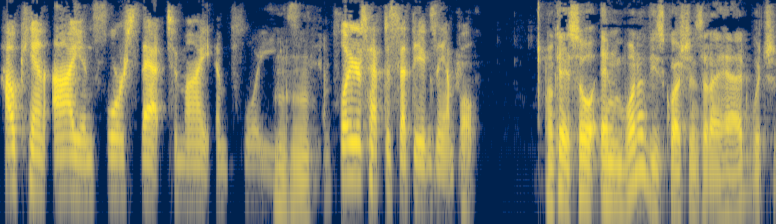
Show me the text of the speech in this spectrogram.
how can I enforce that to my employees? Mm-hmm. Employers have to set the example. Okay, so and one of these questions that I had, which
